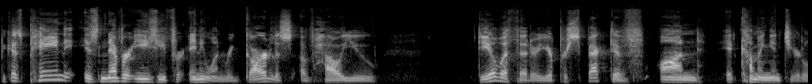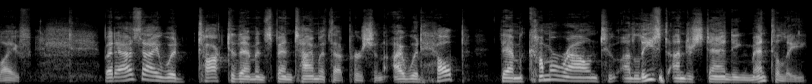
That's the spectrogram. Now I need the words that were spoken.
Because pain is never easy for anyone, regardless of how you deal with it or your perspective on it coming into your life. But as I would talk to them and spend time with that person, I would help them come around to at least understanding mentally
